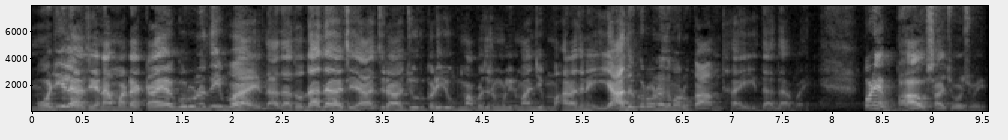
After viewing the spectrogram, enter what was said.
મોજીલા છે, એના માટે કાયા ગુરુ નથી ભાઈ. દાદા તો દાદા છે. હાજરા હજુર કળિયુગમાં બજરંગબલી હનુમાનજી મહારાજને યાદ કરો ને તમારું કામ થાય એ દાદાભાઈ પણ એ ભાવ સાચવો જોઈએ.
